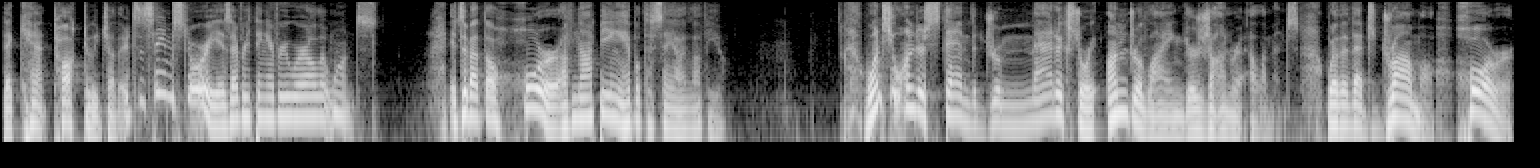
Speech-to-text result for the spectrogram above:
that can't talk to each other. It's the same story as Everything Everywhere All at Once. It's about the horror of not being able to say, I love you. Once you understand the dramatic story underlying your genre elements, whether that's drama, horror,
